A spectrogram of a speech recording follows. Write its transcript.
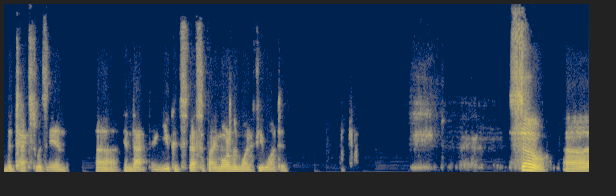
the text was in, uh, in that thing. You could specify more than one if you wanted. So, uh,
